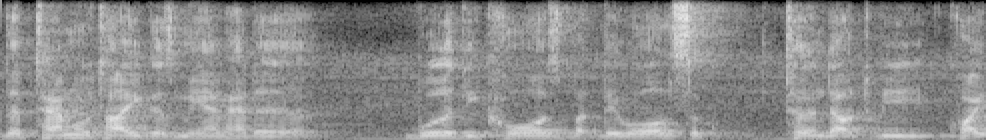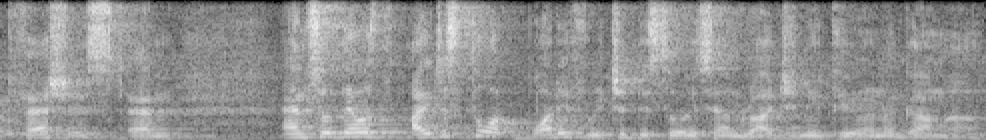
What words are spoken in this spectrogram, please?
The Tamil Tigers may have had a worthy cause, but they were also turned out to be quite fascist. And and so there was. I just thought, what if Richard de Zoysa and Rajini Thiranagama,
